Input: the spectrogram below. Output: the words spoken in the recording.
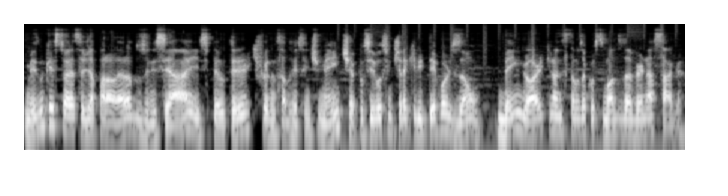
mesmo que a história seja paralela dos iniciais, pelo trailer que foi lançado recentemente, é possível sentir aquele terrorzão bem gore que nós estamos acostumados a ver na saga.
